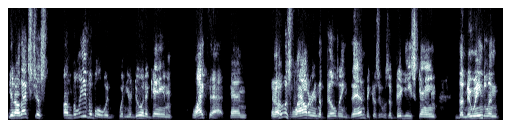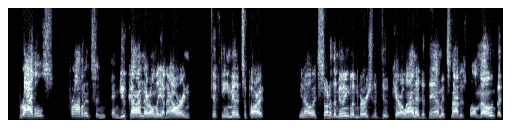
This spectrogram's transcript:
You know, that's just unbelievable when, when you're doing a game like that. And, you know, it was louder in the building then because it was a Big East game. The New England rivals, Providence and, and UConn, they're only an hour and 15 minutes apart. You know, it's sort of the New England version of Duke Carolina to them. It's not as well known, but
